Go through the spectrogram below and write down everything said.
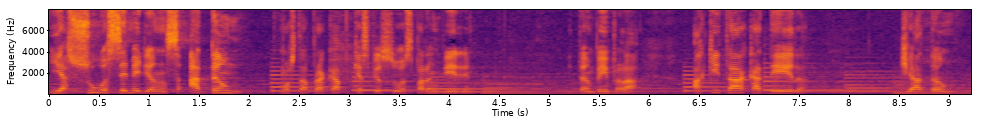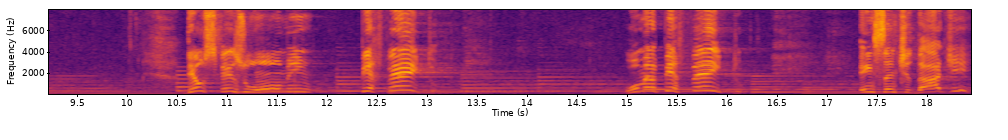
e a sua semelhança. Adão, vou mostrar para cá porque as pessoas param verem, né? e também para lá. Aqui está a cadeira de Adão. Deus fez o homem perfeito. O homem era perfeito em santidade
